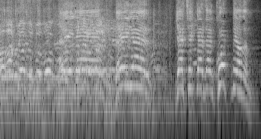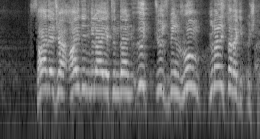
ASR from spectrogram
Abartıyorsun bu. bu. Beyler, beyler! Gerçeklerden korkmayalım. Sadece Aydın vilayetinden 300 bin Rum Yunanistan'a gitmiştir.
